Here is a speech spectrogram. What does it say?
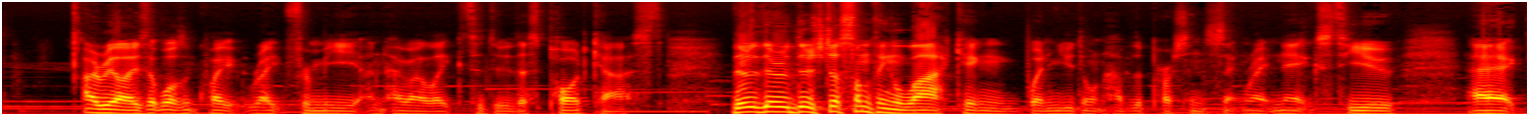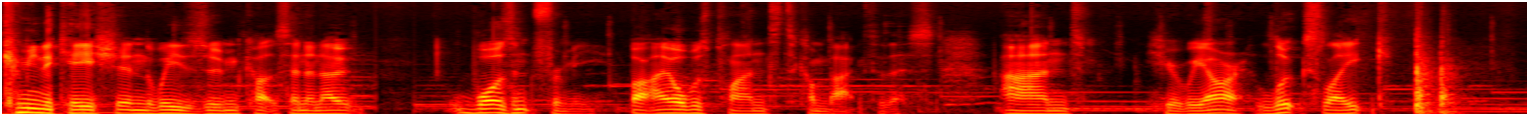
I realised it wasn't quite right for me and how I like to do this podcast. There, there, there's just something lacking when you don't have the person sitting right next to you. Uh, communication, the way Zoom cuts in and out, wasn't for me, but I always planned to come back to this. And here we are. Looks like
